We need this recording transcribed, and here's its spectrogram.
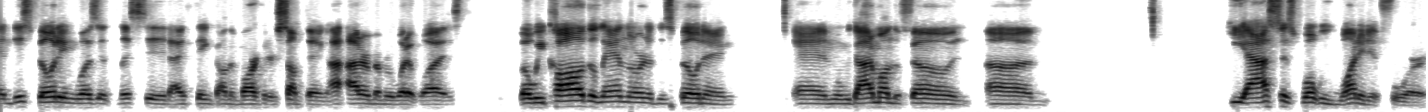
and this building wasn't listed, I think, on the market or something. I, I don't remember what it was, but we called the landlord of this building, and when we got him on the phone, um, he asked us what we wanted it for.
